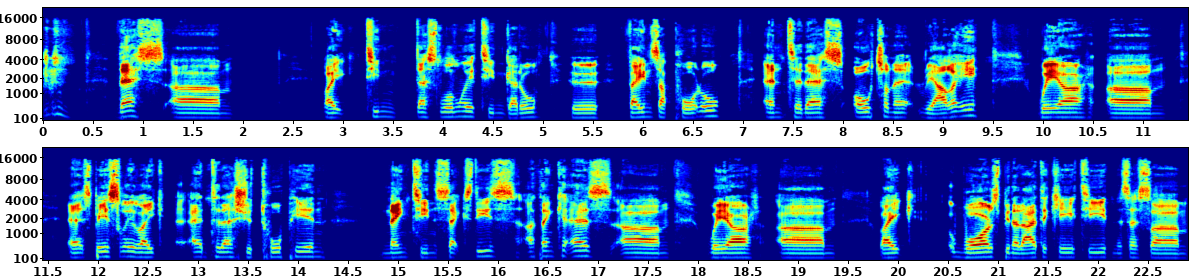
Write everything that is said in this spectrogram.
this um, like teen, this lonely teen girl who finds a portal into this alternate reality where um, it's basically like into this utopian 1960s, I think it is, um, where um, like war's been eradicated and it's this um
